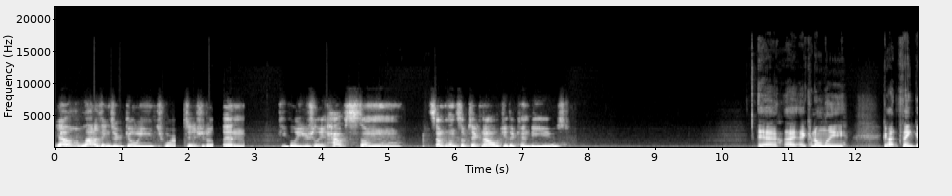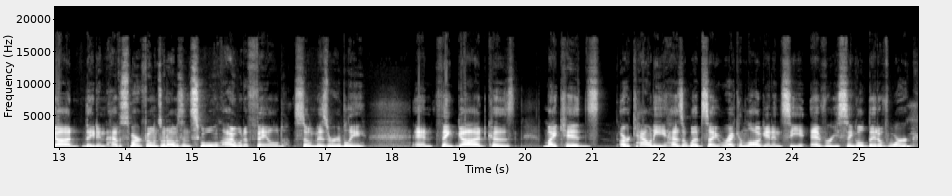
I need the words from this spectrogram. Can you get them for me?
Yeah, a lot of things are going towards digital, and people usually have some semblance of technology that can be used. Yeah, I, I can only God, thank God they didn't have smartphones when I was in school. I would have failed so miserably. And thank God because my kids, our county has a website where I can log in and see every single bit of work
